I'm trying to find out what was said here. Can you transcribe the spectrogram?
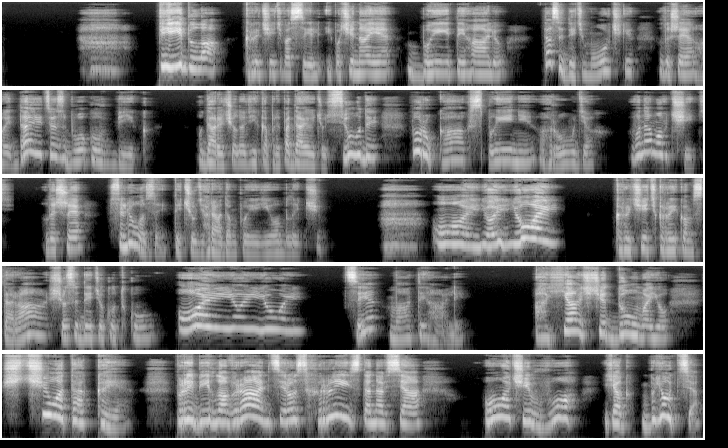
Підла. кричить Василь і починає бити Галю, та сидить мовчки, лише гойдається з боку в бік. Удари чоловіка припадають усюди, по руках, спині, грудях. Вона мовчить, лише сльози течуть градом по її обличчю. Ой ой ой. Кричить криком стара, що сидить у кутку. Ой ой ой. Це мати Галі. А я ще думаю, що таке? Прибігла вранці, розхристана вся, очі во, як блються.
